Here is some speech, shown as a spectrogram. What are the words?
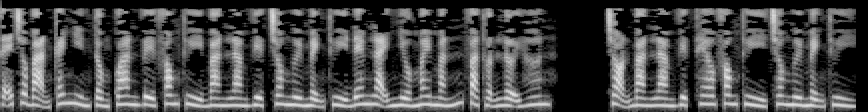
sẽ cho bạn cách nhìn tổng quan về phong thủy bàn làm việc cho người mệnh thủy đem lại nhiều may mắn và thuận lợi hơn. Chọn bàn làm việc theo phong thủy cho người mệnh thủy.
